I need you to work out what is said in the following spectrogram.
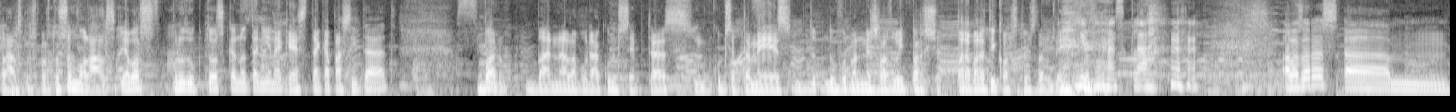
clar, els pressupostos són molt alts. Llavors, productors que no tenien aquesta capacitat bueno, van elaborar conceptes, un concepte més d'un format més reduït per això, per abaratir costos també. Esclar. Aleshores, um,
